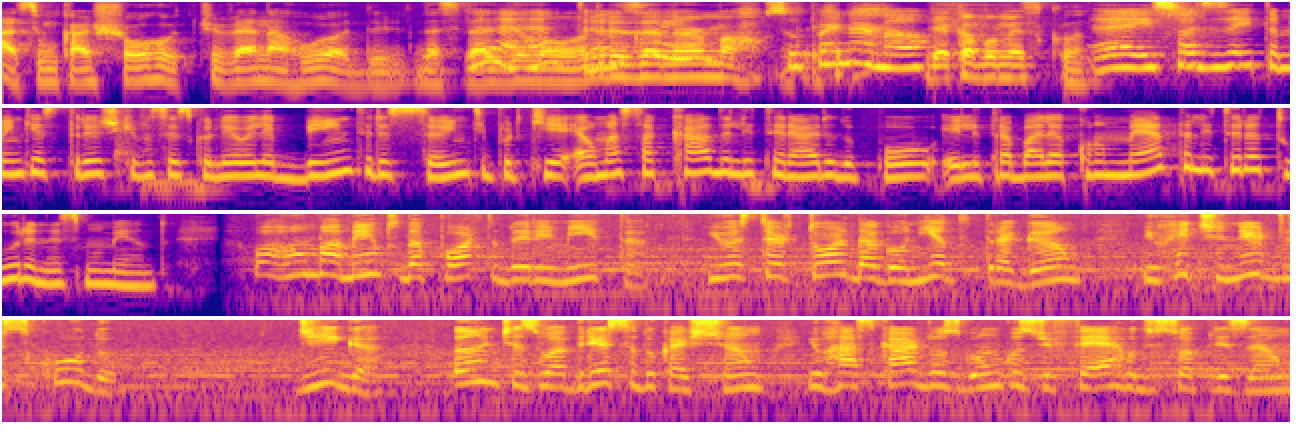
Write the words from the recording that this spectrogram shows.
Ah, se um cachorro tiver na rua de, da cidade é, de Londres, é normal. Super normal. E acabou mesclando. É, e só dizer aí também que esse trecho que você escolheu, ele é bem interessante, porque é uma sacada literária do Poe. Ele trabalha com a meta-literatura nesse momento. O arrombamento da porta do eremita, e o estertor da agonia do dragão, e o retinir do escudo. Diga, antes o abrir-se do caixão e o rascar dos goncos de ferro de sua prisão,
